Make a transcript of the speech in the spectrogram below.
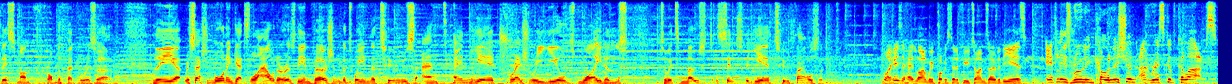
this month from the Federal Reserve. The uh, recession warning gets louder as the inversion between the twos and 10 year Treasury yields widens to its most since the year 2000. Well, here's a headline we've probably said a few times over the years Italy's ruling coalition at risk of collapse.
